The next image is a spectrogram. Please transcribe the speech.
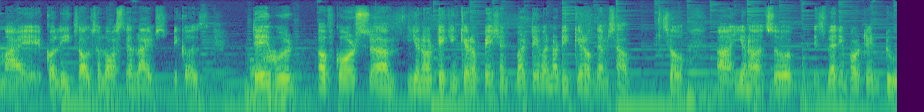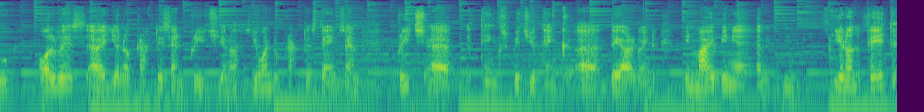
my colleagues also lost their lives because they would of course um, you know taking care of patient but they were not taking care of themselves. So uh, you know so it's very important to always uh, you know practice and preach you know. You want to practice things and preach uh, things which you think uh, they are going to in my opinion you know the faith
